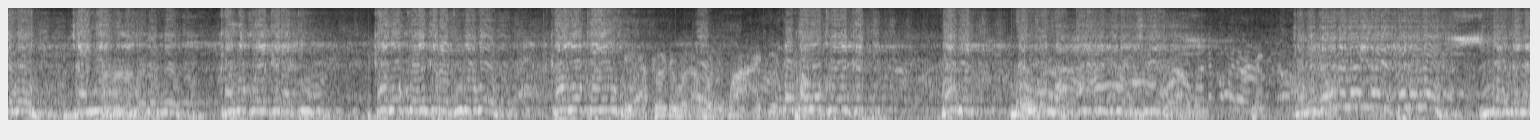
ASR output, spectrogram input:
dogo jami'a ka zo dogo ka zo koyan karatu ka zo koyan karatu dogo ka zo koyan sai a kai ni bulaburin ma da kana shirya layi ka na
